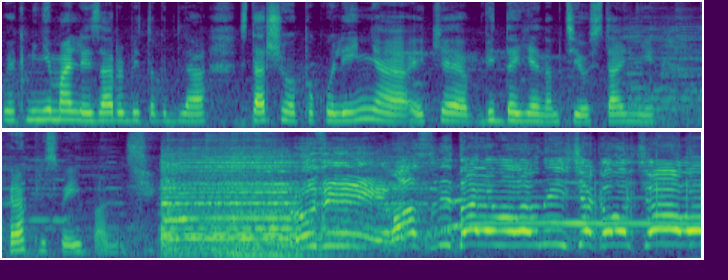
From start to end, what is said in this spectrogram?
як мінімальний заробіток для старшого покоління, яке віддає нам ці останні краплі своєї пам'яті. Друзі, вас вітає мальовнича Колочава!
